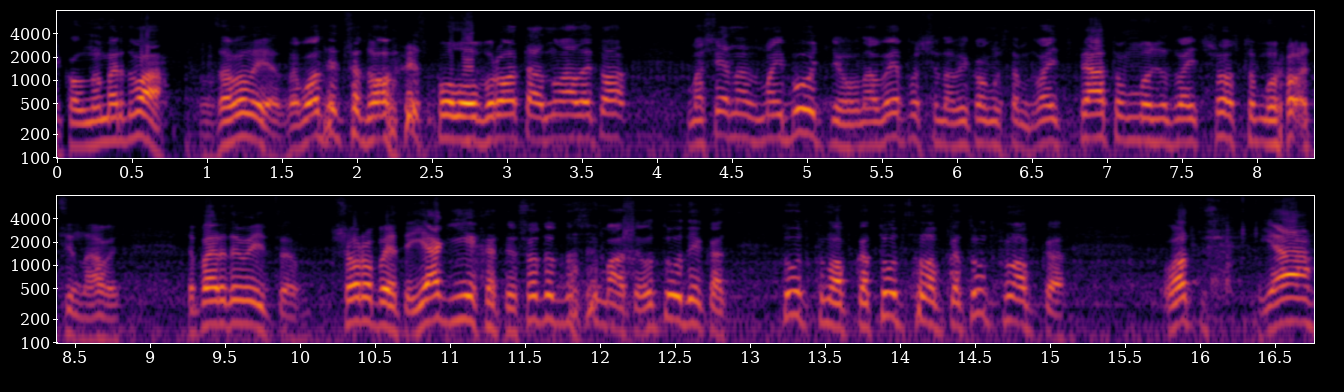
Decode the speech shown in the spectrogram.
Прикол номер два. Завели. Заводиться добре з полуоборота, ну але то машина з майбутнього, вона випущена в якомусь там 25-му, може 26-му році навіть. Тепер дивіться, що робити, як їхати, що тут нажимати? Отут якась, тут кнопка, тут кнопка, тут кнопка. От я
